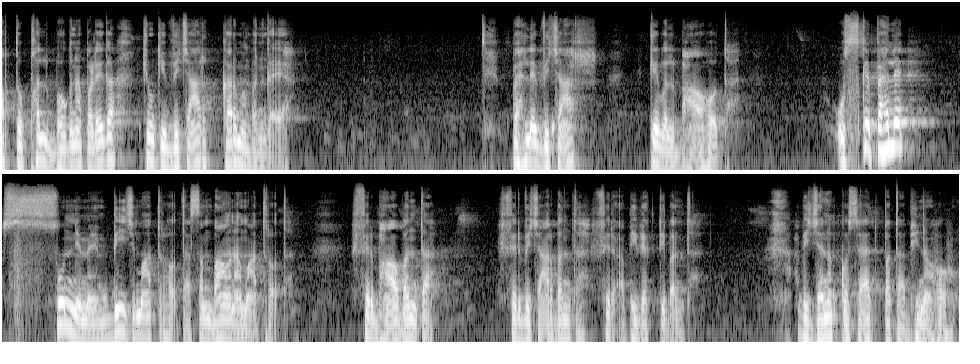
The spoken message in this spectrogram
अब तो फल भोगना पड़ेगा क्योंकि विचार कर्म बन गया। पहले विचार केवल भाव होता। उसके पहले शून्य में बीज मात्र होता, संभावना मात्र होता। फिर भाव बनता। फिर विचार बनता फिर अभिव्यक्ति बनता अभी जनक को शायद पता भी ना हो,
